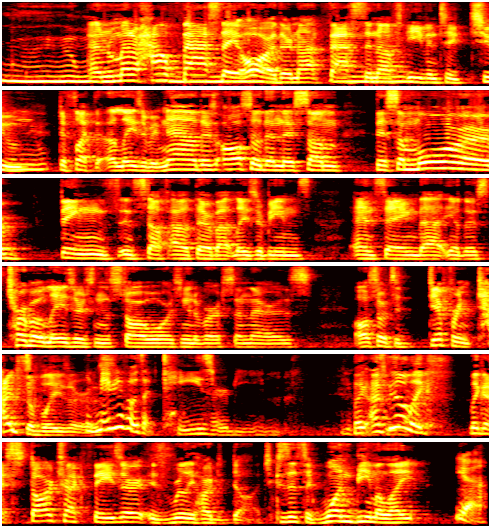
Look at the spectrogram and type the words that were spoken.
and no matter how fast they are, they're not fast enough even to to deflect a laser beam. Now, there's also then there's some there's some more things and stuff out there about laser beams and saying that you know there's turbo lasers in the Star Wars universe and there's all sorts of different types of lasers. Maybe if it was a taser beam. Like I feel like like a Star Trek phaser is really hard to dodge because it's like one beam of light. Yeah.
